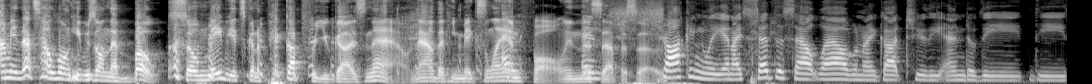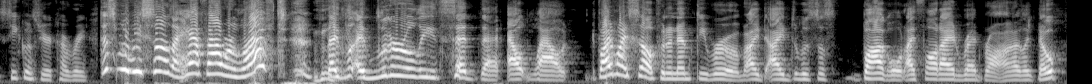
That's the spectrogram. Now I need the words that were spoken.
I mean that's how long he was on that boat. So maybe it's going to pick up for you guys now. Now that he makes landfall in this And episode. Shockingly, and I said this out loud when I got to the end of the the sequence we were covering. This movie still has a half hour left. I, I literally said that out loud by myself in an empty room. I I was just boggled. I thought I had read wrong. I was like, nope,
